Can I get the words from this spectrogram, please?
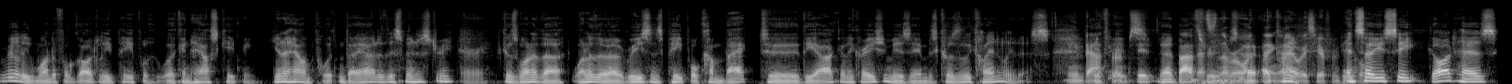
really wonderful, godly people who work in housekeeping. You know how important they are to this ministry? Very. Because one of the one of the reasons people come back to the Ark and the Creation Museum is because of the cleanliness. In bathrooms. It, it, the bathrooms. That's the number one thing I always hear from people. And so you see, God has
